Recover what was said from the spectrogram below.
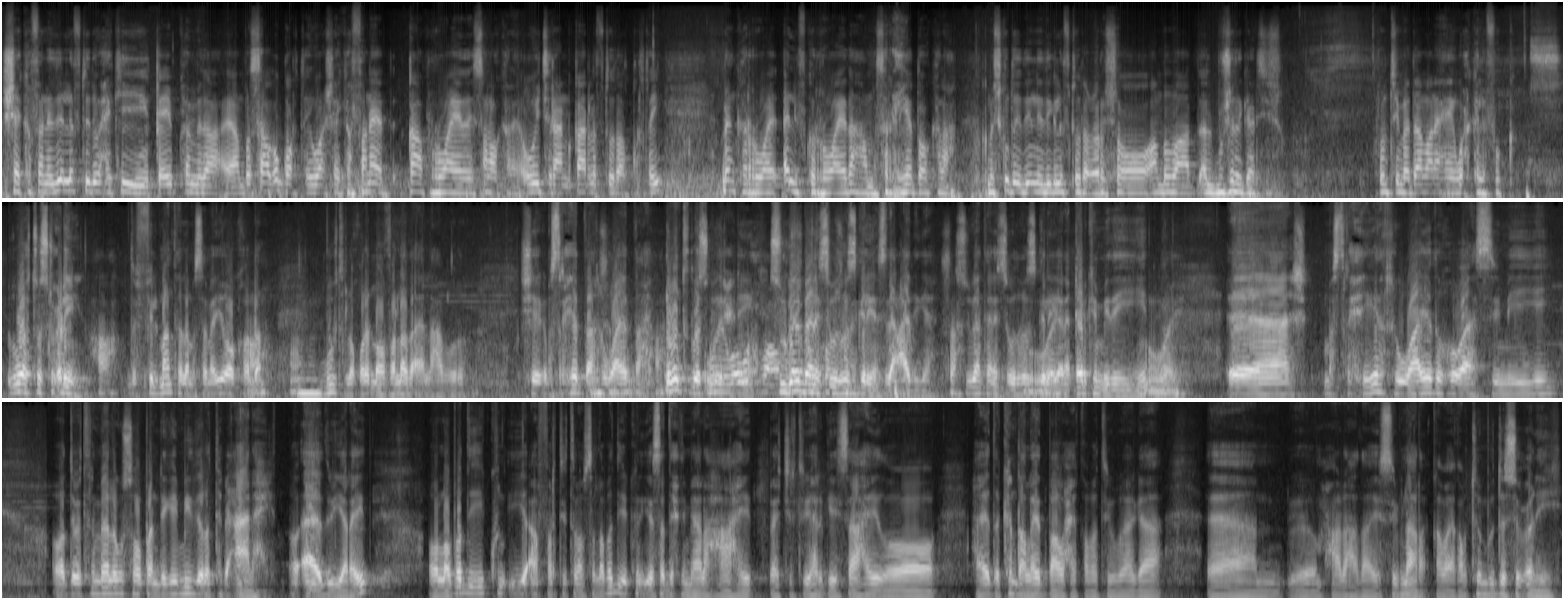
Sheeko fanaadyada laftooda waxay ka yihiin qayb ka mid ah amba saad u qortay waa sheeko faneed qaab ruwaayadaysan oo kale oo way jiraan qaar laftooda aad qortay. Dhanka ruwaayad alifka ruwaayadaha masraxiyada oo kale ah ma isku dayda in idig laftooda curiso oo ambaba aad bulshada gaarsiiso? Runtii maadaama aan ahayn wax kala fog. Waa isku xidhan. De filmaanta lama sameeyo oo kale dhan buugta la qoray novelada la abuuro sheega masraxiyada riwaayada dhamantood waa isku wada xidhan yihiin suugaan baana soo wada hoosgelayaan sida caadiga. Suugaantaana soo wada hoosgelayaan qayb ka mid ay yihiin. Masraxiyad riwaayadahu aan sameeyey oo dabeetana meel lagu soo bandhigay mid yaroo tabcaan ahayd oo aada u yarayd oo labadii kun iyo afartii toban sano labadii kun iyo saddexdii meelaha ahayd baa jirtay hargeysa ahayd oo hay'adda kandhaleyd baa waxay qabatay waaga maxaa dhahdaa sibnaar qabato muddo soconayay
